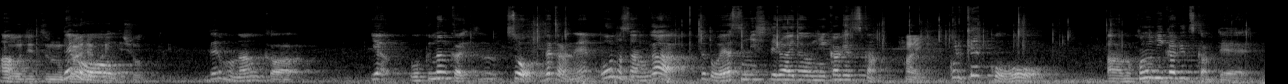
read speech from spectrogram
あ当日迎えればいいんでしょってでもなんかいや僕なんかう。んそうだからね大野さんがちょっとお休みしてる間の2か月間はいこれ結構あのこの2か月間って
